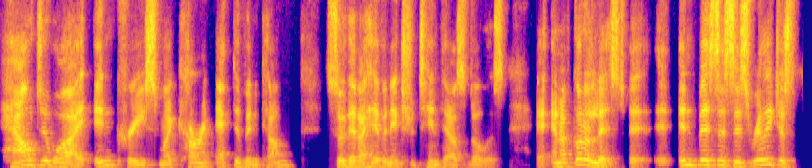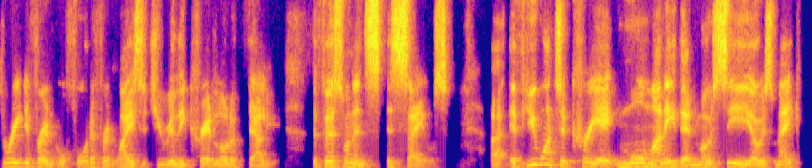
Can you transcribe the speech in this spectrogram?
How do I increase my current active income so that I have an extra $10,000? And I've got a list. In business, there's really just three different or four different ways that you really create a lot of value. The first one is, is sales. Uh, if you want to create more money than most CEOs make,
